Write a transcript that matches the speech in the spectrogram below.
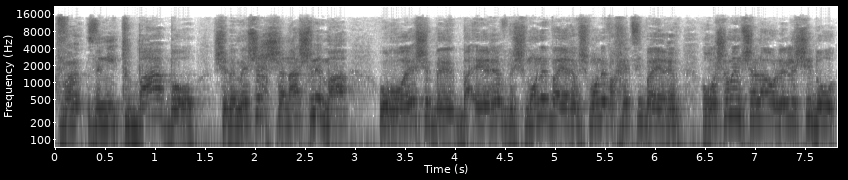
כבר זה נטבע בו, שבמשך שנה שלמה הוא רואה שבערב, בשמונה בערב, שמונה וחצי בערב, ראש הממשלה עולה לשידור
